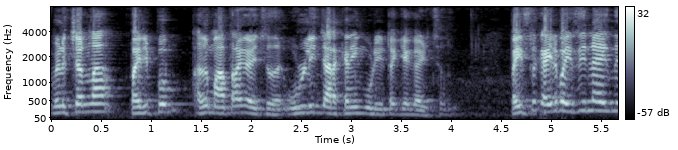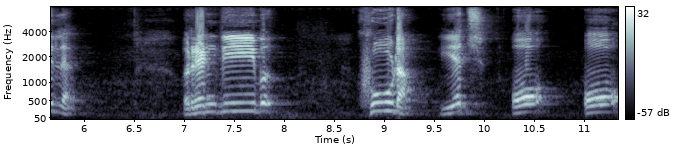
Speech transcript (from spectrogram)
വെളിച്ചെണ്ണ പരിപ്പും അത് മാത്രമാണ് കഴിച്ചത്. ഉള്ളിയും ചരക്കനയും കൂടിയിട്ടൊക്കെയാണ് കഴിച്ചത്. പൈസ കയ്യിൽ പൈസ ഉണ്ടായിരുന്നില്ല Randeep Hooda H O O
